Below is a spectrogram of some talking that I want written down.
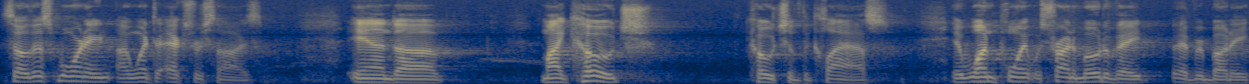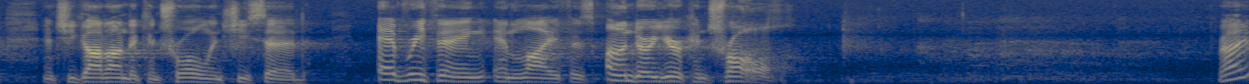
So this morning I went to exercise, and uh, my coach, coach of the class, at one point was trying to motivate everybody, and she got onto control and she said, everything in life is under your control. Right?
